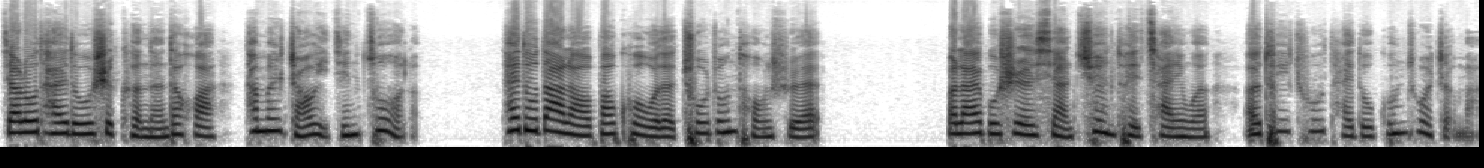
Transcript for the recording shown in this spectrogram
假如台独是可能的话，他们早已经做了。台独大佬包括我的初中同学，本来不是想劝退蔡英文而推出台独工作者吗？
